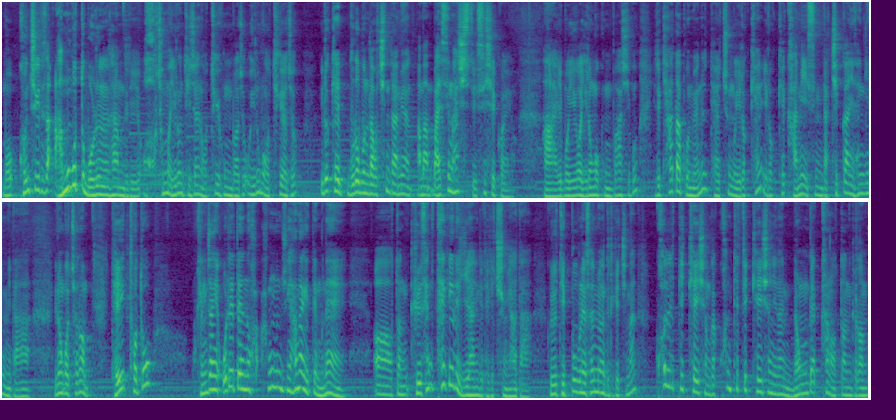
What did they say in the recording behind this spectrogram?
뭐 건축에 대해서 아무것도 모르는 사람들이 어, 정말 이런 디자인 어떻게 공부하죠? 어, 이런 건 어떻게 하죠? 이렇게 물어본다고 친다면 아마 말씀하실 수도 있으실 거예요. 아, 뭐 이거 이런 거 공부하시고 이렇게 하다 보면은 대충 뭐 이렇게 이렇게 감이 있습니다. 직관이 생깁니다. 이런 것처럼 데이터도 굉장히 오래된 학문 중에 하나이기 때문에 어, 어떤 그 생태계를 이해하는 게 되게 중요하다. 그리고 뒷부분에 설명드리겠지만 qualification과 quantification이라는 명백한 어떤 그런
